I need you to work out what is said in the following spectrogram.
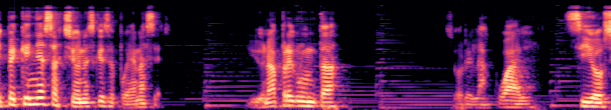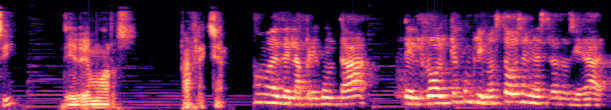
Hay pequeñas acciones que se pueden hacer y una pregunta sobre la cual sí o sí debemos reflexionar. Como desde la pregunta del rol que cumplimos todos en nuestra sociedad.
